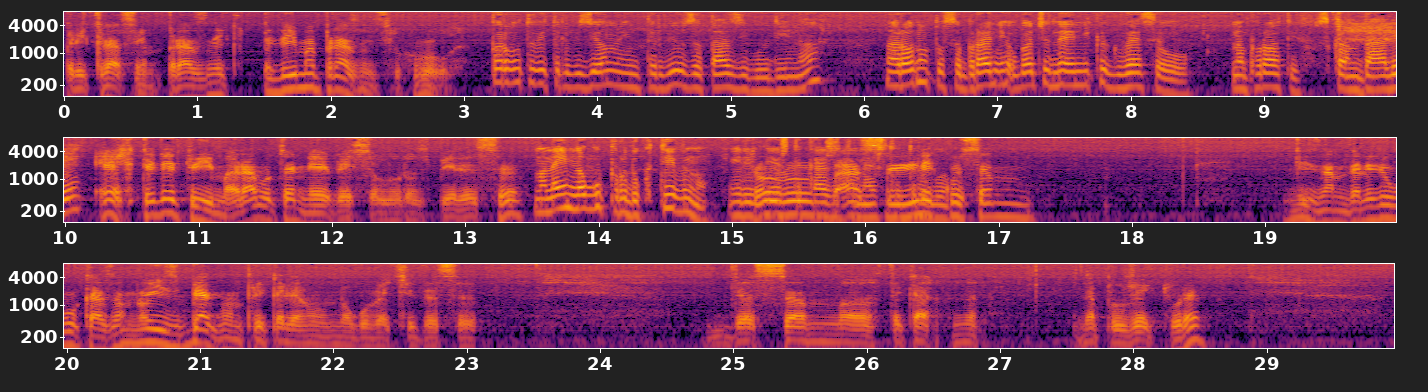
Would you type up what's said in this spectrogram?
Прекрасен празник, бе да има празници, хубаво. е. Първото ви телевизионно интервю за тази година. Народното събрание обаче не е никак весело. Напротив, скандали, Ех, където има работа, не е весело, разбира се. ма не и много продуктивно. Или вие ще Второ, кажете аз нещо леко друго. съм... Не знам дали да го казвам, но избягвам прекалено много вече да се... да съм а, така на, на прожектора.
